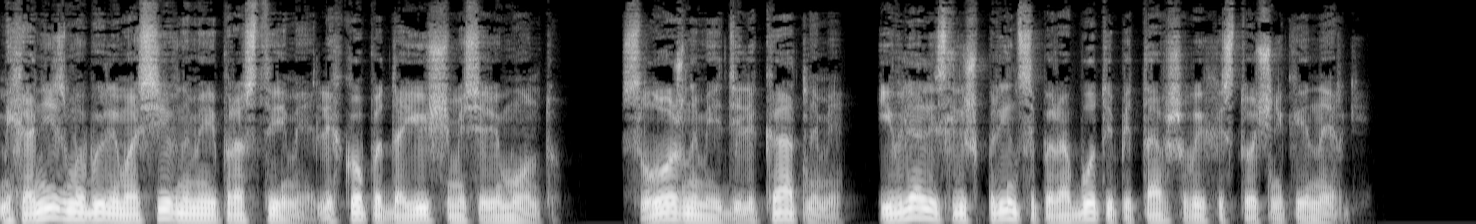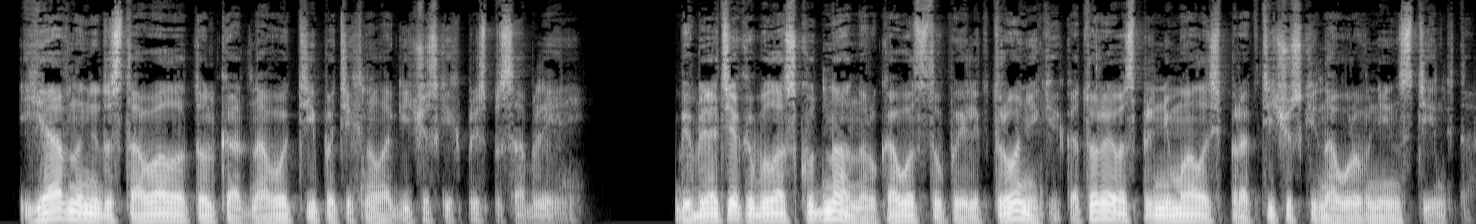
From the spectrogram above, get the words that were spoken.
Механизмы были массивными и простыми, легко поддающимися ремонту, сложными и деликатными, являлись лишь принципы работы питавшего их источника энергии. Явно недоставало только одного типа технологических приспособлений. Библиотека была скудна на руководство по электронике, которое воспринималось практически на уровне инстинкта.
